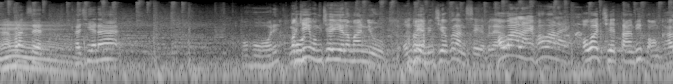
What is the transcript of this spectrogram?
อ่าฝรั่งเศสใครเชียร์นะฮะ โอ้โห นี่เมื่อกี้ผมเชียร์เยอรมันอยู่ ผมเปลี่ยนเป็นเชียร์ฝรั่งเศสไปแล้ว เพราะว่าอะไร เพราะว่าอะไร เพราะว่าเชียร์ตามพี่ป๋องครับ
